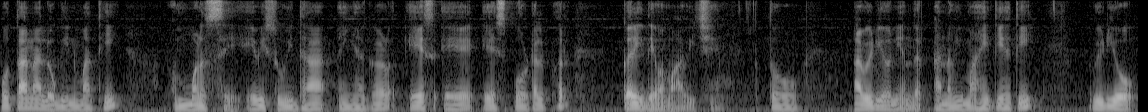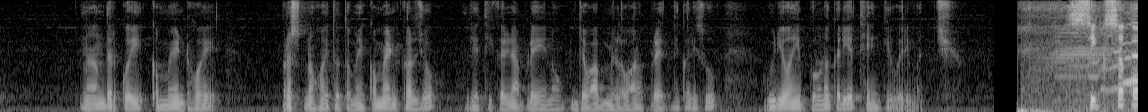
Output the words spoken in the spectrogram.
પોતાના લોગિનમાંથી મળશે એવી સુવિધા અહીં આગળ એસ એ એસ પોર્ટલ પર કરી દેવામાં આવી છે. તો આ વિડીયોની અંદર આ નવી માહિતી હતી. વિડીયોના અંદર કોઈ કમેન્ટ હોય, પ્રશ્ન હોય તો તમે કમેન્ટ કરજો. જેથી કરીને આપણે એનો જવાબ મેળવવાનો પ્રયત્ન કરીશું. વીડિયો અહીં પૂર્ણ કરીએ. થેન્ક યુ વેરી મચ શિક્ષકો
